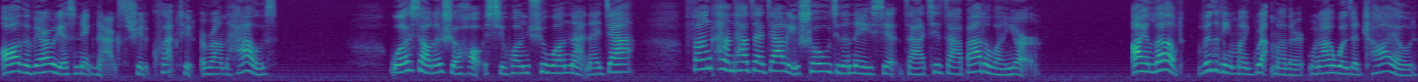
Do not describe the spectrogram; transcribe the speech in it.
all the various knickknacks she'd collected around the house. 我小的时候喜欢去我奶奶家，翻看她在家里收集的那些杂七杂八的玩意儿。I loved visiting my grandmother when I was a child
